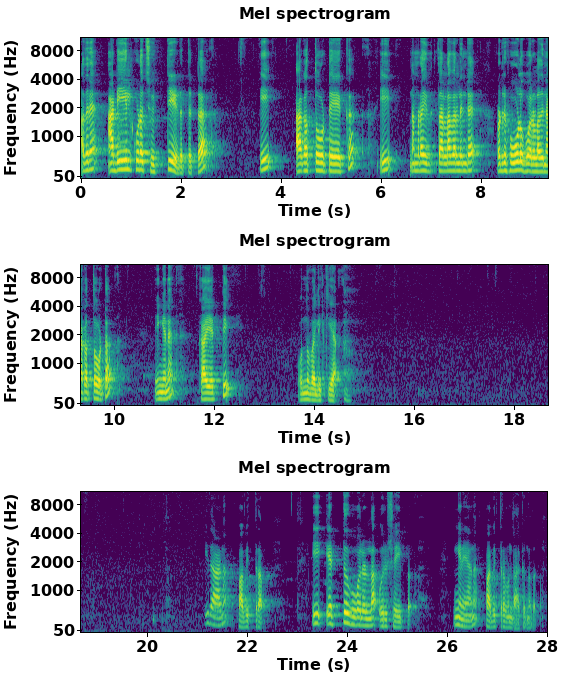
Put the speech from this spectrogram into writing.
അതിനെ അടിയിൽ കൂടെ ചുറ്റിയെടുത്തിട്ട് ഈ അകത്തോട്ടേക്ക് ഈ നമ്മുടെ തള്ളവിരലിന്റെ അവിടെ ഒരു ഹോൾ പോലുള്ളതിനകത്തോട്ട് ഇങ്ങനെ കയറ്റി ഒന്ന് വലിക്കുക. ഇതാണ് പവിത്രം. ഈ എട്ട് പോലുള്ള ഒരു ഷേപ്പ്. ഇങ്ങനെയാണ് പവിത്രം ഉണ്ടാക്കുന്നത്.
